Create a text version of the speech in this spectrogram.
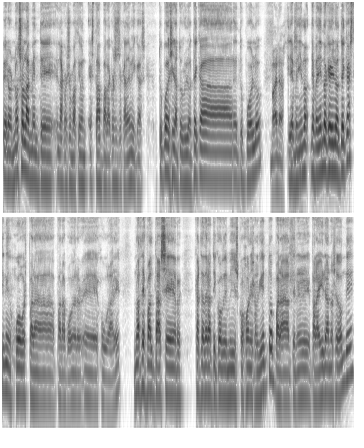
pero no solamente la conservación está para cosas académicas. Tú puedes ir a tu biblioteca de tu pueblo Bueno, y sí. dependiendo, dependiendo de qué bibliotecas, tienen juegos para, para poder eh, jugar. ¿eh? No hace falta ser catedrático de mis cojones al viento para, tener, para ir a no sé dónde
